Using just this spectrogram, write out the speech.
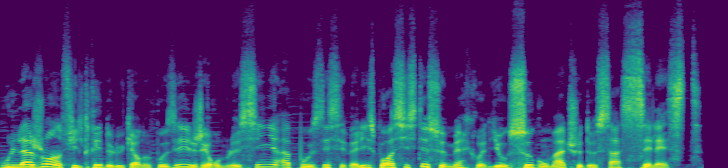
où l'agent infiltré de lucarne opposé, Jérôme Le Signe, a posé ses valises pour assister ce mercredi au second match de sa Céleste.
